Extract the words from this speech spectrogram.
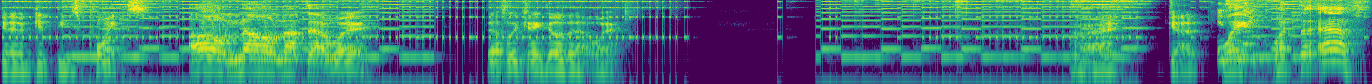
Gotta get these points. Oh no, not that way. Definitely can't go that way. Alright, got it. It's Wait, like- what the F?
